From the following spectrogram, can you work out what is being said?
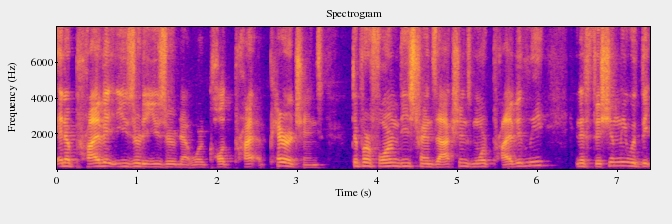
and a private user-to-user network called pri- parachains to perform these transactions more privately and efficiently with the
